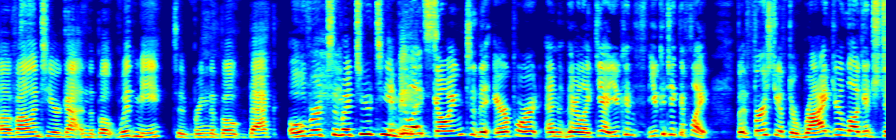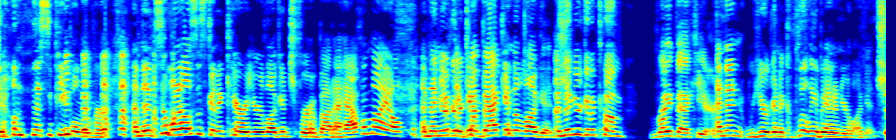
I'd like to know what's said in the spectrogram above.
a volunteer got in the boat with me to bring the boat back over to my two It'd be like going to the airport and they're like, "Yeah, you can you can take the flight, but first you have to ride your luggage down this people mover, and then someone else is going to carry your luggage for about a half a mile, and, then, then you you're have gonna get come- back in the luggage, and then you're gonna come right back here. and then you're going to completely abandon your luggage,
